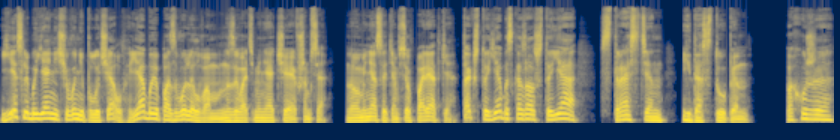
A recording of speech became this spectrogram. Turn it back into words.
«Если бы я ничего не получал, я бы позволил вам называть меня отчаявшимся. Но у меня с этим все в порядке, так что я бы сказал, что я страстен и доступен». «Похоже,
